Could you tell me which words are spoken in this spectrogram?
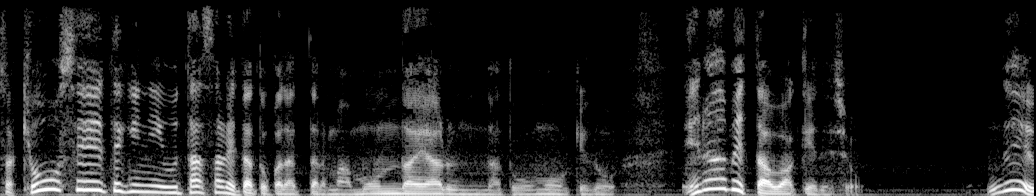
さ強制的に打たされたとかだったらまあ問題あるんだと思うけど選べたわけでしょ。で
